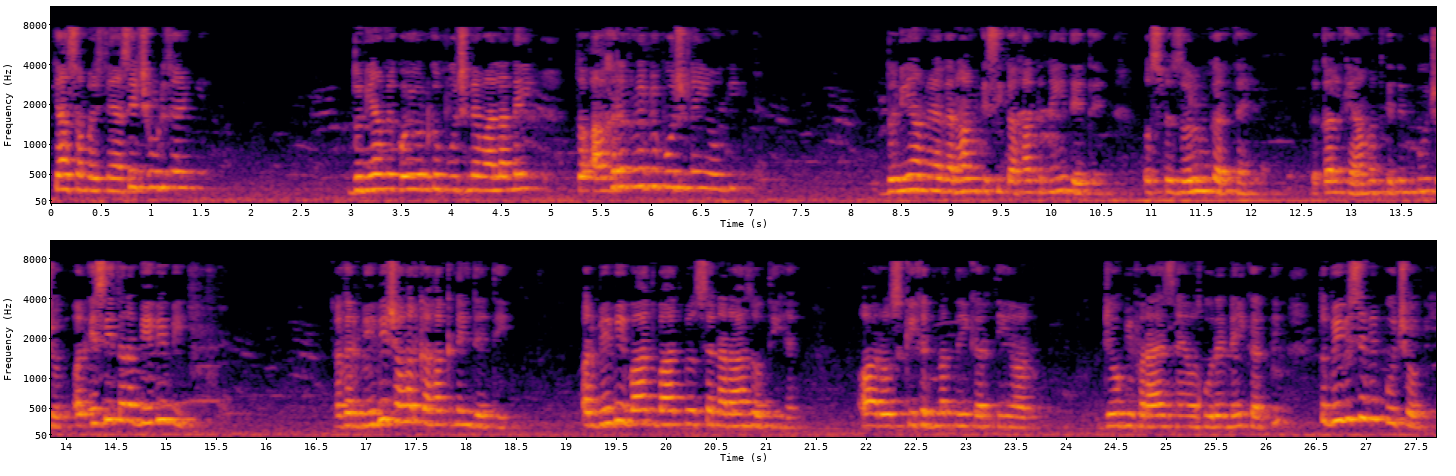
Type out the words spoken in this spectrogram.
کیا سمجھتے ہیں؟ ایسے ہی چھوٹ جائیں گے۔ دنیا میں کوئی ان کو پوچھنے والا نہیں، تو آخرت میں بھی پوچھ نہیں ہوگی۔ دنیا میں اگر ہم کسی کا حق نہیں دیتے، اس پہ ظلم کرتے ہیں۔ تو کل قیامت کے دن پوچھو۔ اور اسی طرح بیوی بھی۔ اگر بیوی شوہر کا حق نہیں دیتی اور بیوی بات بات میں اس سے ناراض ہوتی ہے اور اس کی خدمت نہیں کرتی اور جو بھی فرائض ہیں وہ پورے نہیں کرتی، تو بیوی سے بھی پوچھو۔ گی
